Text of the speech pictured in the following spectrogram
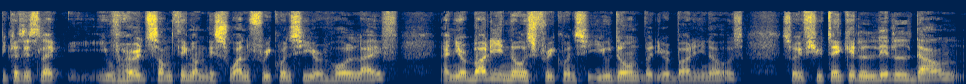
Because it's like you've heard something on this one frequency your whole life and your body knows frequency. You don't but your body knows. So if you take it a little down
